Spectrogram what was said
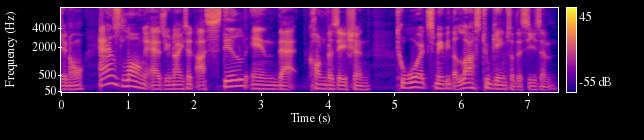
you know, as long as United are still in that conversation towards maybe the last two games of the season,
